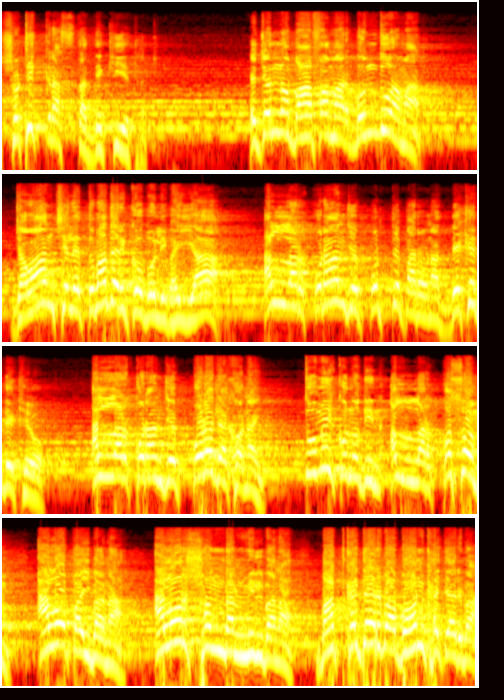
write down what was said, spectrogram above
সঠিক রাস্তা দেখিয়ে থাকি। এজন্য বাপ আমার, বন্ধু আমার জওয়ান ছেলে, তোমাদেরকেও বলি ভাইয়া, আল্লাহর কোরআন যে পড়তে পারো না, দেখে দেখেও, আল্লাহর কোরআন যে পড়ে দেখো নাই, তুমি কোনোদিন আল্লাহর কসম আলো পাইবা না, আলোর সন্ধান মিলবা না, ভাত খাইতে পারবা, বন খাইতে পারবা,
